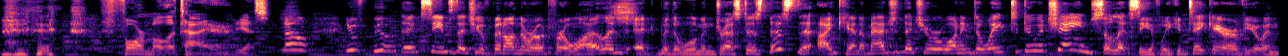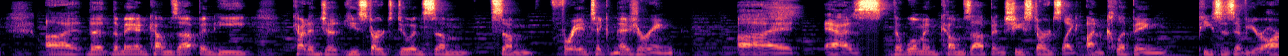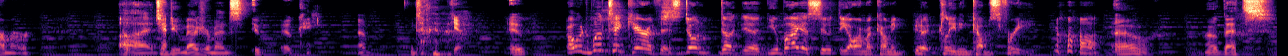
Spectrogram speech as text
formal attire. Yes. No, you've. You, it seems that you've been on the road for a while, and, and with a woman dressed as this, that I can't imagine that you were wanting to wait to do a change. So let's see if we can take care of you. And uh, the the man comes up and he kind of ju- he starts doing some some frantic measuring uh, as the woman comes up and she starts like unclipping pieces of your armor uh, to check. do measurements. Ooh, okay. Um. Yep. Ooh. Oh, we'll take care of this. Don't, don't uh, you buy a suit? The armor coming uh, cleaning comes free. Oh. Well, that's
